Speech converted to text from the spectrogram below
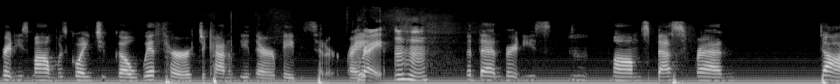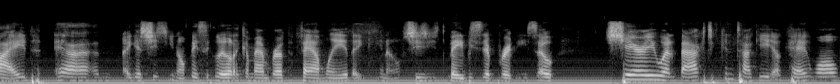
Brittany's mom was going to go with her to kind of be their babysitter, right? Right. Mm-hmm. But then Brittany's mom's best friend died, and I guess she's, you know, basically like a member of the family. Like, you know, she used to babysit Brittany. So Sherry went back to Kentucky. Okay, well,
